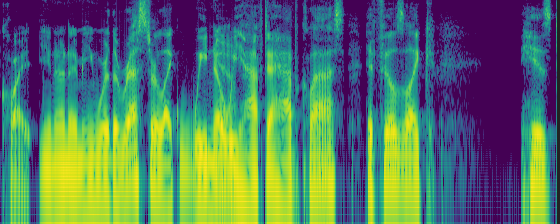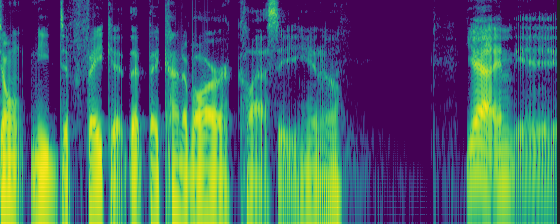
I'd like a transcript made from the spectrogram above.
quite. You know what I mean? Where the rest are like, we know Yeah. we have to have class. It feels like his don't need to fake it that they kind of are classy you know Yeah, and uh,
